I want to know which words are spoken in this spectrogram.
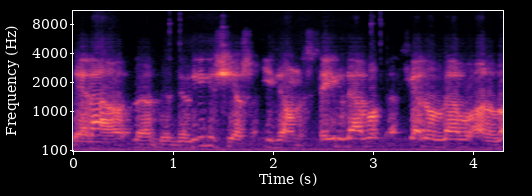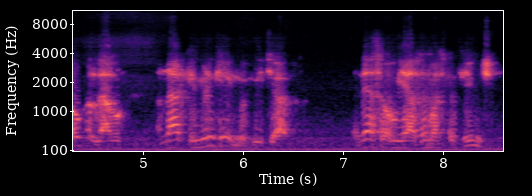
that our, the, the leaderships, either on the state level, the federal level, or the local level, are not communicating with each other. And that's why we have so much confusion.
